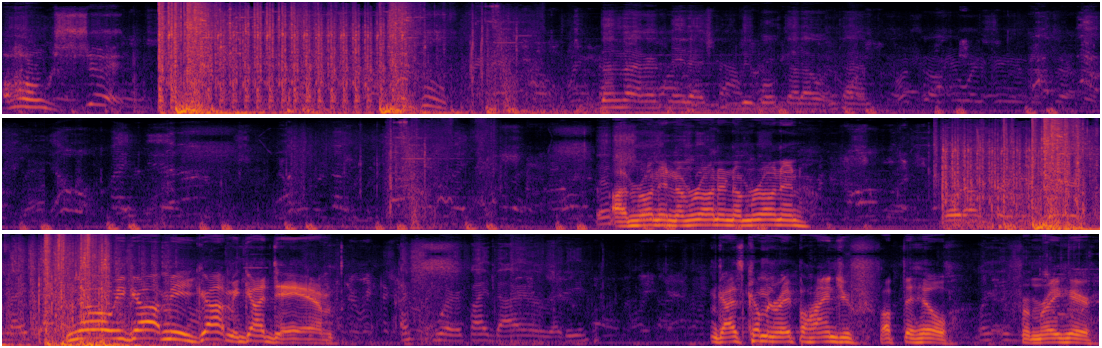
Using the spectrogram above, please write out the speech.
Oh, shit. Doesn't matter if Nate has, we both got out in time. Let's I'm running. I'm running. I'm running. Go down straight. Nice guy. No, he got me. Got me. God damn. I swear, if I die already, Guy's coming right behind you up the hill. From right here.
